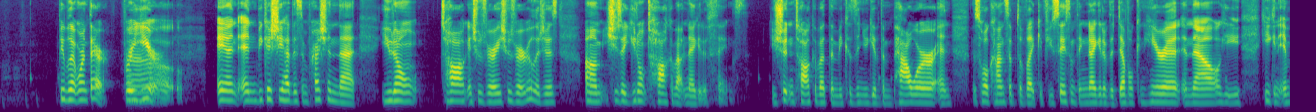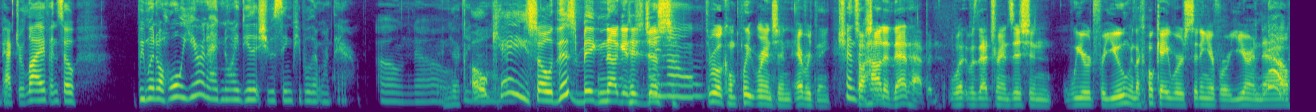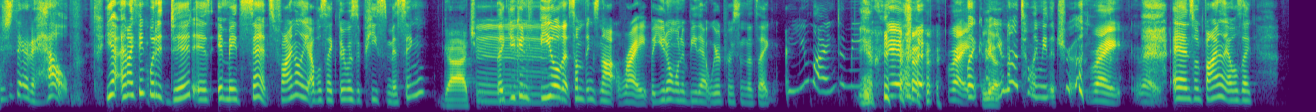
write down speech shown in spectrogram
people that weren't there for a year, Oh. and and because she had this impression that you don't talk, and she was very she was very religious. Um, she said you don't talk about negative things. You shouldn't talk about them because then you give them power, and this whole concept of like if you say something negative, the devil can hear it, and now he he can impact your life. And so we went a whole year, and I had no idea that she was seeing people that weren't there. Oh no. You're like, okay, so this big nugget has just know. Threw a complete wrench in everything. So how did that happen? What, was that transition weird for you? We're like, okay, we're sitting here for a year and now. because she's there to help. Yeah, and I think what it did is it made sense. Finally, I was like, there was a piece missing. Got you. Like you can feel that something's not right, but you don't want to be that weird person that's like, "Are you lying to me? Yeah. right. Like, Yeah. are you not telling me the truth?" right. Right. And so finally, I was like,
